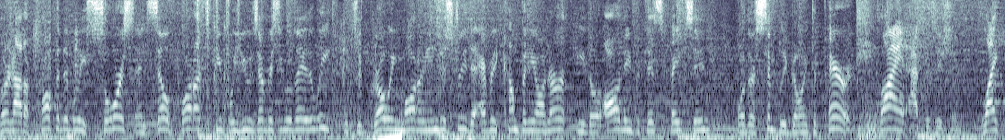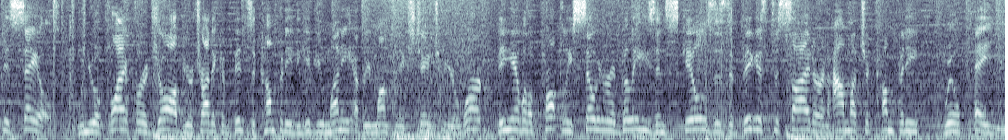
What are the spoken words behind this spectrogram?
Learn how to profitably source and sell products people use every single day of the week. It's a growing modern industry that every company on earth either already participates in or they're simply going to perish. Client acquisition, like this sales. When you apply for a job, you're trying to convince a company to give you money every month in exchange for your work. Being able to properly sell your abilities and skills is the biggest decider in how much a company will pay you.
